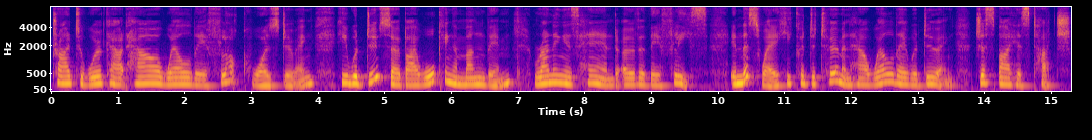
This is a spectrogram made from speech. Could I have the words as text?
tried to work out how well their flock was doing, he would do so by walking among them, running his hand over their fleece. In this way, he could determine how well they were doing just by his touch.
